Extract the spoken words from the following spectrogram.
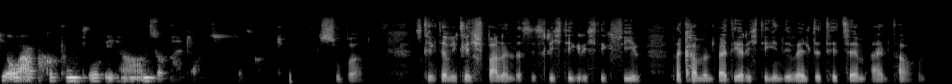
die Akupunktur wieder und so weiter und so fort. Super. Das klingt ja wirklich spannend. Das ist richtig, richtig viel. Da kann man bei dir richtig in die Welt der TCM eintauchen.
